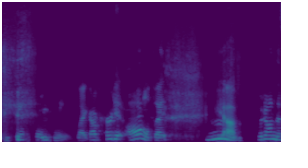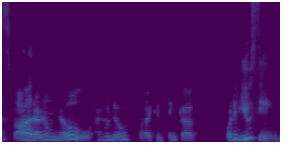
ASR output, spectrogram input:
you can't save me. Like I've heard it all, but mm, yeah, put on the spot. I don't know. I don't know what I can think of. What have you seen?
